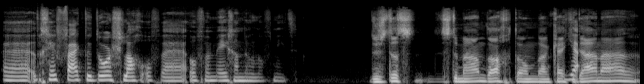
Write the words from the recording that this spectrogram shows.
het geeft vaak de doorslag of, of we mee gaan doen of niet. Dus dat is, dus de maandag, dan, dan kijk je Ja. daarna.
